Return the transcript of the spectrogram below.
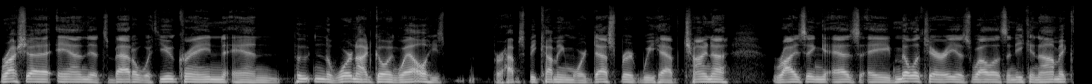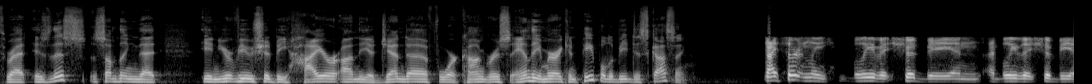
Russia and its battle with Ukraine and Putin, the war not going well. He's perhaps becoming more desperate. We have China rising as a military as well as an economic threat. Is this something that, in your view, should be higher on the agenda for Congress and the American people to be discussing? I certainly believe it should be, and I believe it should be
